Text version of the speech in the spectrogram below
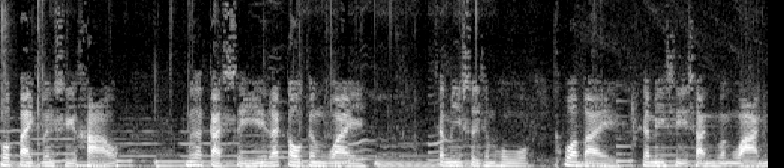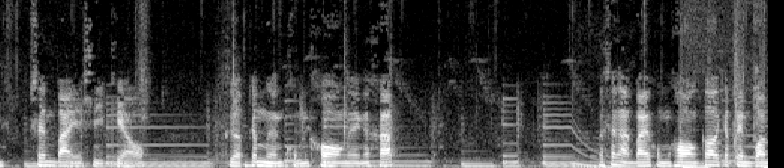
ทั่วไปจะเป็นสีขาว เมื่อกัดสีและโตเกันไวจะมีสีชมพูทั่วใบจะมีสีสันหวานๆเส้นใบสีเขียว เกือบจะเหมือนขมทองเลยนะครับ ลักษณะใบขมทองก็จะเป็นบอล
